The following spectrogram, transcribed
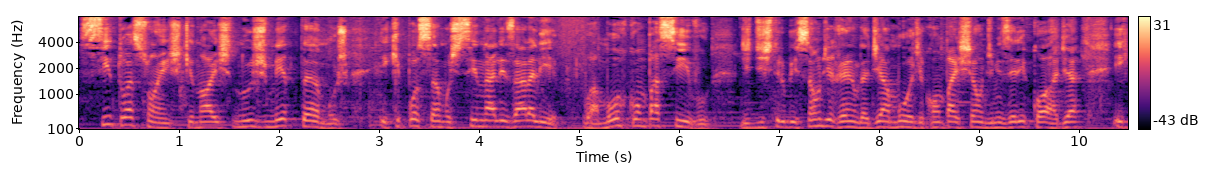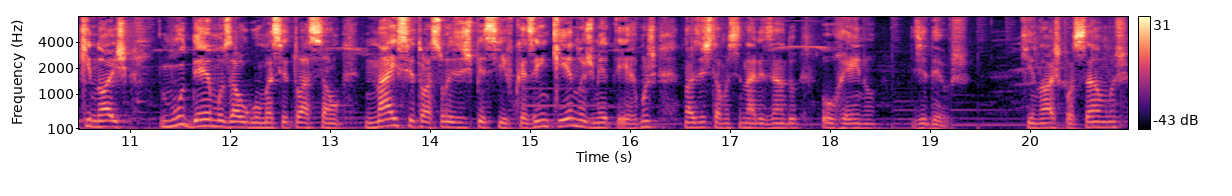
situações que nós nos metamos e que possamos sinalizar ali o amor compassivo, de distribuição de renda, de amor, de compaixão, de misericórdia e que nós mudemos alguma situação nas situações específicas em que nos metermos, nós estamos sinalizando o reino de Deus. que nós possamos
